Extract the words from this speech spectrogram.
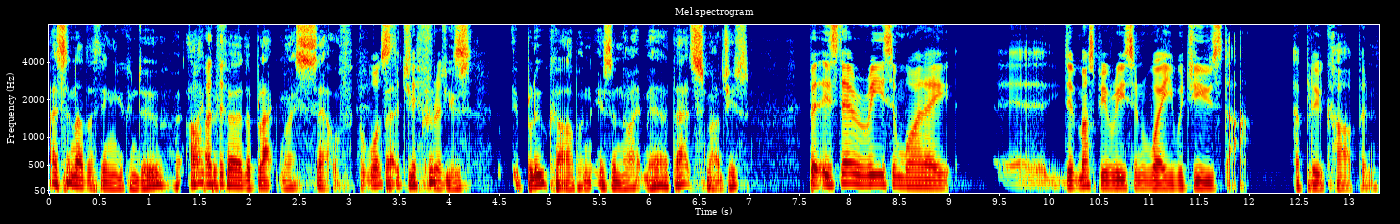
That's another thing you can do. I What the- prefer the, black myself. But what's the you could difference? use- blue carbon is a nightmare. That smudges. But is there a reason why they? Uh, there must be a reason why you would use that a blue carbon.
